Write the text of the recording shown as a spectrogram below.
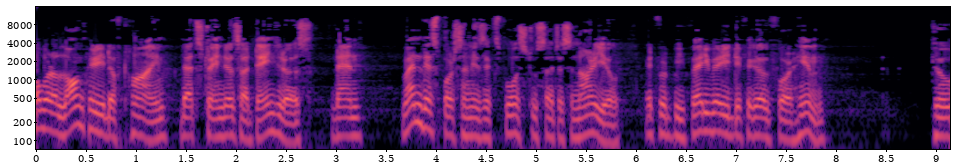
over a long period of time that strangers are dangerous then when this person is expose to such a scenario it would be very very difficult for him to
